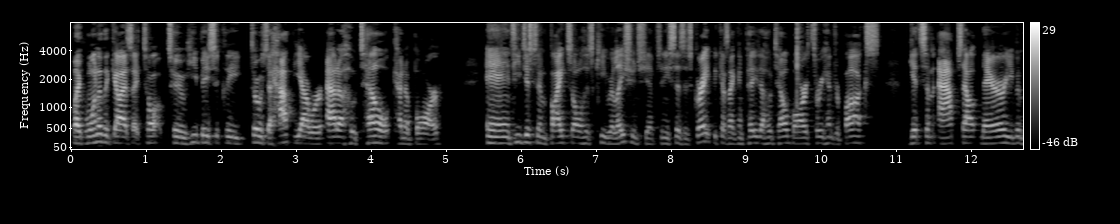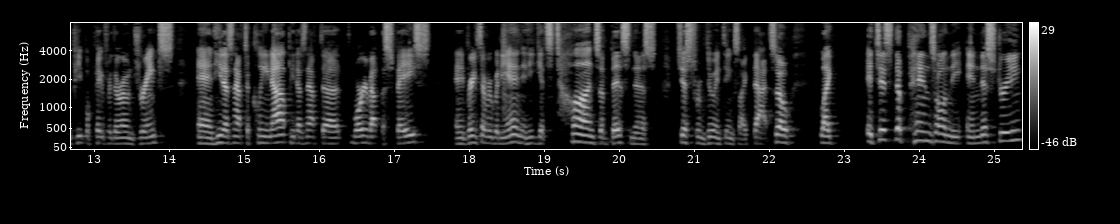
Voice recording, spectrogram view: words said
Like one of the guys I talked to, he basically throws a happy hour at a hotel kind of bar and he just invites all his key relationships. And he says, it's great because I can pay the hotel bar 300 bucks, get some apps out there. Even people pay for their own drinks and he doesn't have to clean up. He doesn't have to worry about the space and he brings everybody in and he gets tons of business just from doing things like that. So like it just depends on the industry.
